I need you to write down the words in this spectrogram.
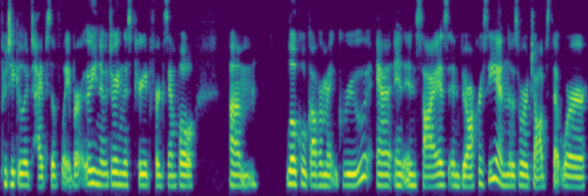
particular types of labor you know during this period for example um, local government grew in, in, size and bureaucracy, and those were jobs that were,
